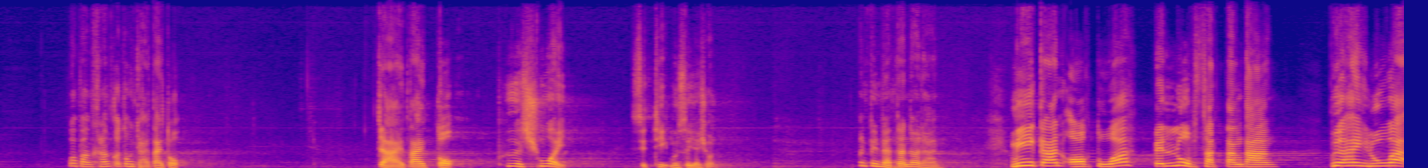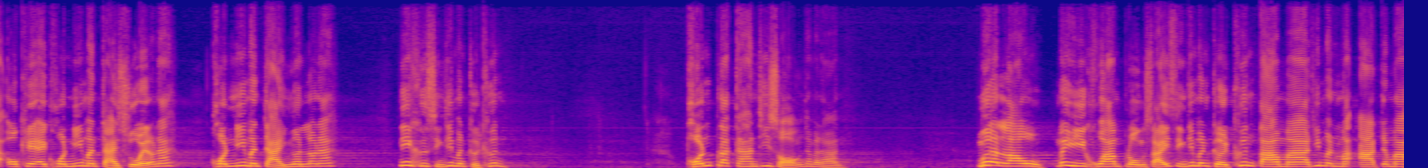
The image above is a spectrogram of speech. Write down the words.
ๆ ว่าบางครั้งก็ต้องจ่ายใต้โต๊ะ จ่ายใต้โต๊ะเพื่อช่วยสิทธิมนุษยชน มันเป็นแบบนั้นท่านประธาน มีการออกตั๋วเป็นรูปสัตว์ต่างๆ เพื่อให้รู้ว่าโอเคไอคนนี้มันจ่ายสวยแล้วนะ คนนี้มันจ่ายเงินแล้วนะ นี่คือสิ่งที่มันเกิดขึ้น ผลประการที่สองท่านประธาน เมื่อเราไม่มีความโปร่งใสสิ่งที่มันเกิดขึ้นตามมาที่มันมาอาจจะมา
